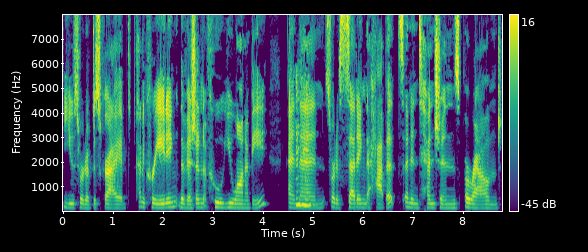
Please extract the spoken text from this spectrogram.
you sort of described kind of creating the vision of who you want to be and mm-hmm. then sort of setting the habits and intentions around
